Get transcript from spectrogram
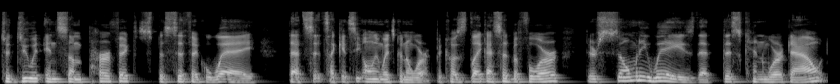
to do it in some perfect, specific way. That's it's like it's the only way it's going to work. Because, like I said before, there's so many ways that this can work out,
